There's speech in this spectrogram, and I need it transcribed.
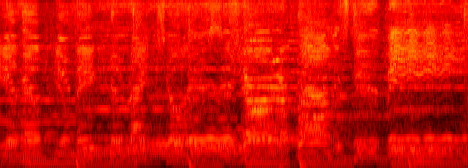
He'll help you make the right choice. You're a promise to be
